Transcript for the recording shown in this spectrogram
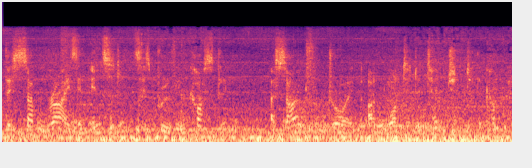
This sudden rise in incidents is proving costly, aside from drawing unwanted attention to the company.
